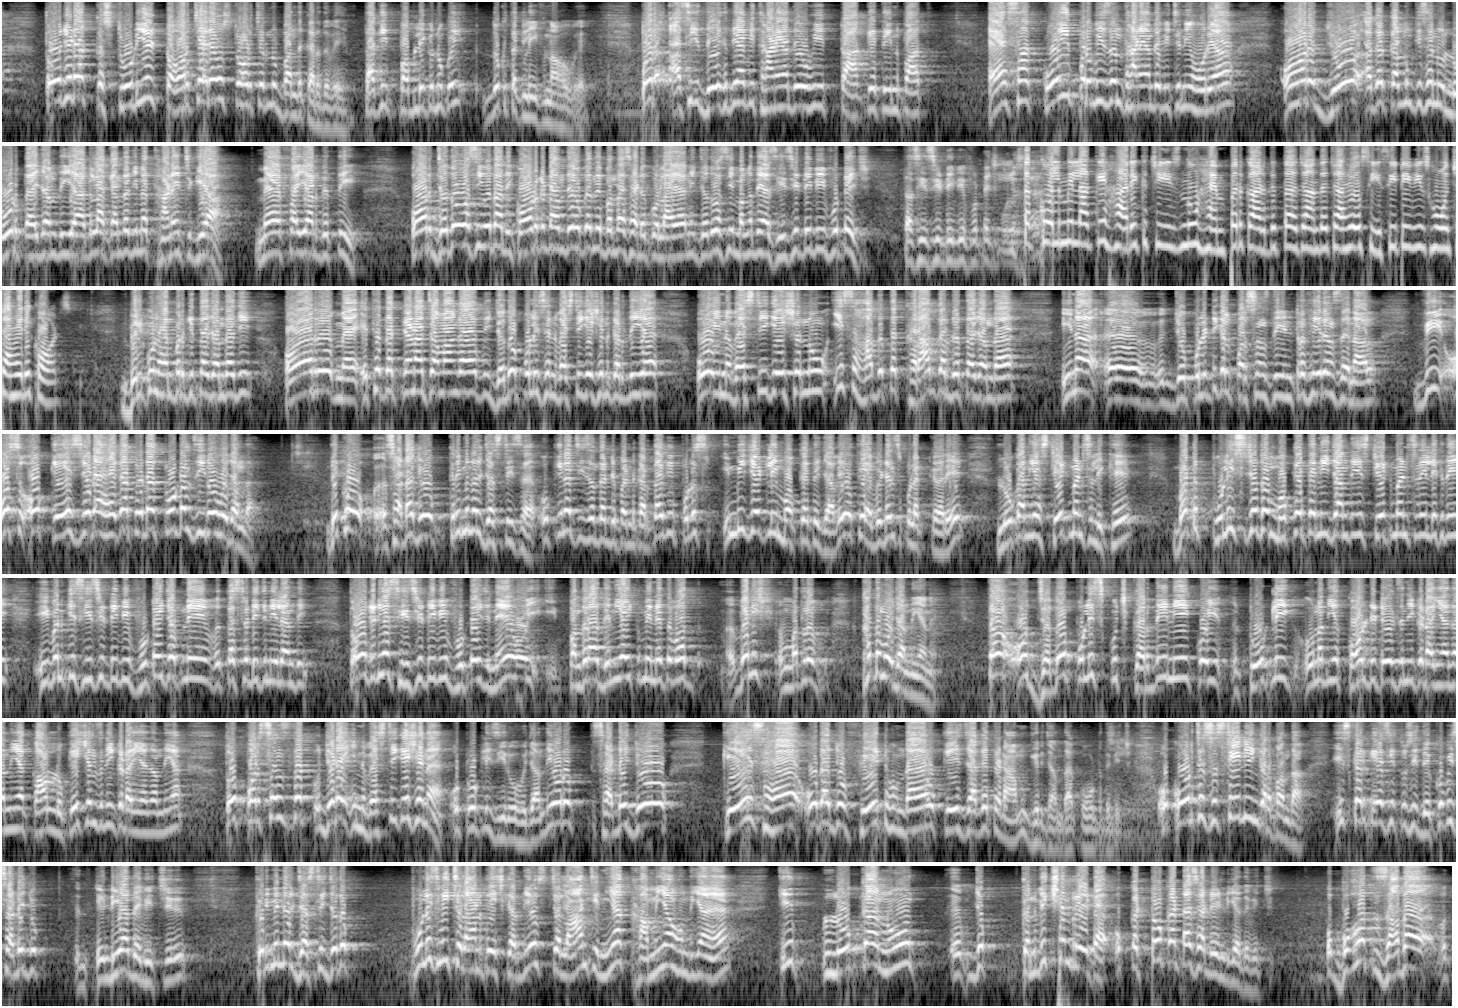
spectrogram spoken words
ਤਾਂ ਉਹ ਜਿਹੜਾ ਕਸਟੋਡੀਅਲ ਟੌਰਚਰ ਹੈ, ਉਸ ਟੌਰਚਰ ਨੂੰ ਬੰਦ ਕਰ ਦੇਵੇ ਤਾਂ ਕਿ ਪਬਲਿਕ ਨੂੰ ਕੋਈ ਦੁੱਖ ਤਕਲੀਫ ਨਾ ਹੋਵੇ। ਪਰ ਅਸੀਂ ਦੇਖਦੇ ਆ ਵੀ ਥਾਣਿਆਂ ਦੇ ਉਹੀ ਢਾਕ ਕੇ ਤਿੰਨ ਪਾਤ। ਐਸਾ ਕੋਈ ਪ੍ਰੋਵੀਜ਼ਨ ਥਾਣਿਆਂ ਦੇ ਵਿੱਚ ਨਹੀਂ ਹੋ ਰਿਹਾ ਔਰ ਜੋ ਅਗਰ ਕੱਲ ਨੂੰ ਕਿਸੇ ਨੂੰ ਲੋੜ ਪੈ ਜਾਂਦੀ ਹੈ ਅਗਲਾ ਕਹਿੰਦਾ ਜੀ ਮੈਂ ਥਾਣੇ 'ਚ ਗਿਆ ਮੈਂ ਐਫ ਆਈ ਆਰ ਦਿੱਤੀ। ਔਰ ਜਦੋਂ ਅਸੀਂ ਉਹਦਾ ਰਿਕਾਰਡ ਕਢਾਉਂਦੇ ਉਹ ਕਹਿੰਦੇ ਬੰਦਾ ਸਾਡੇ ਕੋਲ ਆਇਆ ਨਹੀਂ। ਜਦੋਂ ਅਸੀਂ ਮੰਗਦੇ ਆ ਸੀਸੀਟੀਵੀ ਫੁਟੇਜ ਤਾਂ ਸੀਸੀਟੀਵੀ ਫੁਟੇਜ ਪੁਲਿਸ ਤਾਂ ਕੁੱਲ ਮਿਲਾ ਕੇ ਹਰ ਇੱਕ ਚੀਜ਼ ਨੂੰ ਹੈਂਪਰ ਕਰ ਦਿੱਤਾ ਜਾਂਦਾ ਚਾਹੇ ਉਹ ਸੀਸੀਟੀਵੀਜ਼ ਹੋਣ ਚਾਹੇ ਰਿਕਾਰਡਸ ਬਿਲਕੁਲ ਹੈਂਪਰ ਕੀਤਾ ਜਾਂਦਾ ਜੀ। ਔਰ ਮੈਂ ਇੱਥੇ ਤੱਕ ਕਹਿਣਾ ਚਾਹਾਂਗਾ ਵੀ ਜਦੋਂ ਪੁਲਿਸ ਇਨਵੈਸਟੀਗੇਸ਼ਨ ਕਰਦੀ ਹੈ ਉਹ ਇਨਵੈਸਟੀਗੇਸ਼ਨ ਨੂੰ ਇਸ ਹੱਦ ਤੱਕ ਖਰਾਬ ਕਰ ਦਿੱਤਾ ਜਾਂਦਾ ਹੈ ਇਹਨਾਂ ਜੋ ਪੋਲੀਟੀਕਲ ਪਰਸਨਸ ਦੀ ਇੰਟਰਫੀਰੈਂਸ ਦੇ ਨਾਲ ਵੀ ਉਸ, ਉਹ ਕੇਸ ਜਿਹੜਾ ਹੈਗਾ ਤੁਹਾਡਾ ਟੋਟਲ ਜ਼ੀਰੋ ਹੋ ਜਾਂਦਾ। ਦੇਖੋ, ਸਾਡਾ ਜੋ ਕ੍ਰਿਮੀਨਲ ਜਸਟਿਸ ਹੈ, ਉਹ ਕਿਹਨਾਂ ਚੀਜ਼ਾਂ ਤੇ ਡਿਪੈਂਡ ਕਰਦਾ ਹੈ ਕਿ ਪੁਲਿਸ ਇਮੀਡੀਏਟਲੀ ਮੌਕੇ ਤੇ ਜਾਵੇ, ਉੱਥੇ ਐਵੀਡੈਂਸ ਕਲੈਕਟ ਕਰੇ, ਲੋਕਾਂ ਦੀਆਂ ਸਟੇਟਮੈਂਟਸ ਲਿਖੇ ਬਟ ਪੁਲਿਸ ਜਦੋਂ ਮੌਕੇ ਤੇ ਨਹੀਂ ਜਾਂਦੀ ਸਟੇਟਮੈਂਟਸ ਨਹੀਂ ਲਿਖਦੀ ਈਵਨ ਕਿ ਸੀਸੀਟੀਵੀ ਫੁਟੇਜ ਆਪਣੀ ਕਸਟਡੀ 'ਚ ਨਹੀਂ ਲੈਂਦੀ, ਤਾਂ ਉਹ ਜਿਹੜੀਆਂ ਸੀਸੀਟੀਵੀ ਫੁਟੇਜ ਨੇ, ਉਹ 15 ਦਿਨ ਜਾਂ 1 ਮਹੀਨੇ ਤੋਂ ਬਾਅਦ ਵੈਨਿਸ਼ ਮਤਲਬ ਖਤਮ ਹੋ ਜਾਂਦੀਆਂ ਨੇ। ਤਾਂ ਉਹ ਜਦੋਂ ਪੁਲਿਸ ਕੁਝ ਕਰਦੀ ਨਹੀਂ, ਕੋਈ ਟੋਟਲੀ ਉਹਨਾਂ ਦੀਆਂ ਕਾਲ ਡਿਟੇਲਸ ਨਹੀਂ ਕਢਾਈਆਂ ਜਾਂਦੀਆਂ ਕਾਲ ਲੋਕੇਸ਼ਨਸ ਨਹੀਂ ਕਢਾਈਆਂ ਜਾਂਦੀਆਂ, ਤਾਂ ਪਰਸਨਸ ਦਾ ਜਿਹੜਾ ਇਨਵੈਸਟੀਗੇਸ਼ਨ ਹੈ, ਉਹ ਟੋਟਲੀ ਜ਼ੀਰੋ ਹੋ ਜਾਂਦੀ ਔਰ ਉਹ ਸਾਡੇ ਜੋ ਕੇਸ ਹੈ, ਉਹਦਾ ਜੋ ਫੇਟ ਹੁੰਦਾ ਹੈ, ਉਹ ਕੇਸ ਜਾ ਕੇ ਤੜਾਮ ਗਿਰ ਜਾਂਦਾ ਕੋਰਟ ਦੇ ਵਿੱਚ। ਉਹ ਕੋਰਟ 'ਚ ਸਸਟੇਨ ਨਹੀਂ ਕਰ ਪਾਉਂਦਾ। ਇਸ ਕਰਕੇ ਅਸੀਂ ਤੁਸੀਂ ਦੇਖੋ ਵੀ ਸਾਡੇ ਜੋ ਇੰਡੀਆ ਦੇ ਵਿੱਚ ਕ੍ਰਿਮੀਨਲ ਜਸਟਿਸ ਜਦੋਂ ਪੁਲਿਸ ਵੀ ਚਲਾਨ ਪੇਸ਼ ਕਰਦੀ ਹੈ, ਉਸ ਚਲਾਨ 'ਚ ਇੰਨੀਆਂ ਖਾਮੀਆਂ ਹੁੰਦੀਆਂ ਹੈ ਕਿ ਲੋਕਾਂ ਨੂੰ ਜੋ ਕਨਵਿਕਸ਼ਨ ਰੇਟ ਹੈ ਉਹ ਘੱਟੋ ਘੱਟ ਹੈ ਸਾਡੇ ਇੰਡੀਆ ਦੇ ਵਿੱਚ। ਉਹ ਬਹੁਤ ਜ਼ਿਆਦਾ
